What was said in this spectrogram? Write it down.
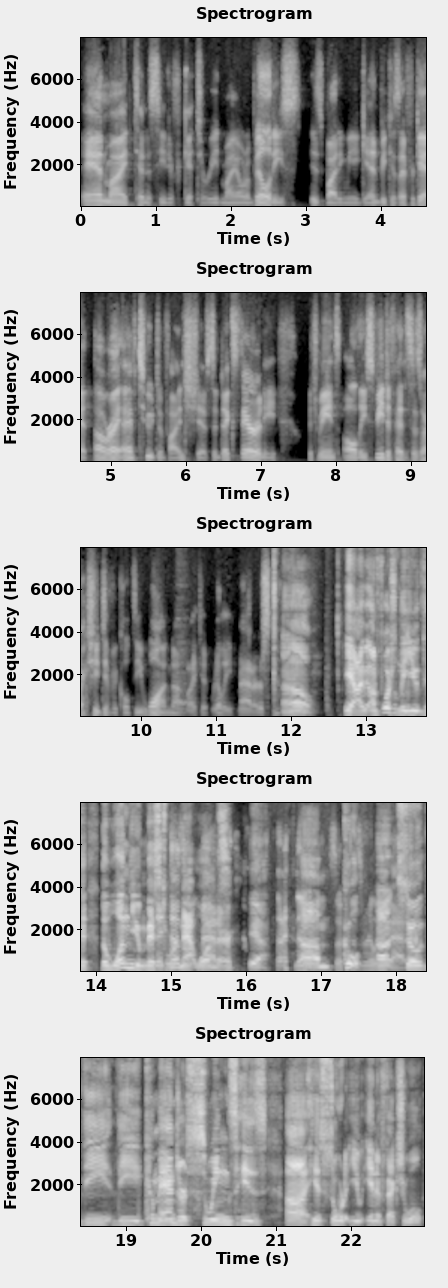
And my tendency to forget to read my own abilities is biting me again because I forget. All right, I have two divine shifts and dexterity, which means all these speed defenses are actually difficulty one. Not like it really matters. Oh, yeah. I mean, unfortunately, you the, the one you missed It were nat ones. Yeah. Know. um, so cool. really uh, so the the commander swings his uh, his sword at you, ineffectual,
